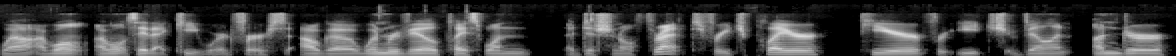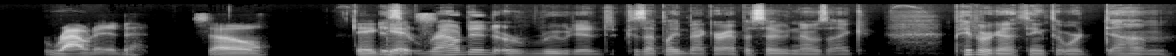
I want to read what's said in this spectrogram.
well, I won't I won't say that keyword first. I'll go when revealed, place one additional threat for each player here for each villain under routed. So it Is gets it routed or rooted? Because I played back our episode and I was like, people are gonna think that we're dumb.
